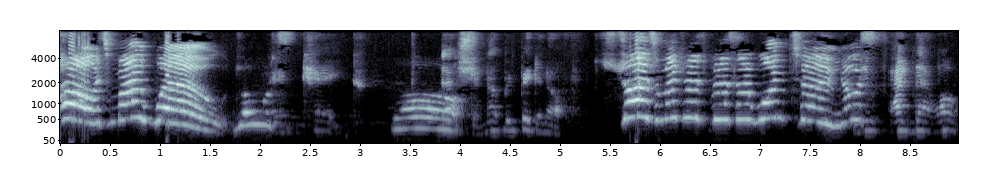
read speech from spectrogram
Oh, it's my world. Yours. cake. Whoa. That should not be big enough. Guys, I'm making it as big as I want to. No, it's... And that won't.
